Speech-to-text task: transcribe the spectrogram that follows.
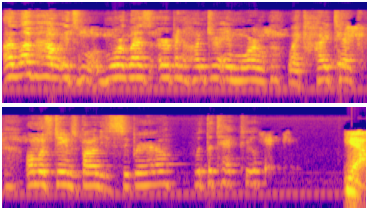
I love how it's more or less urban hunter and more like high tech, almost James Bondy superhero with the tech too. Yeah,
